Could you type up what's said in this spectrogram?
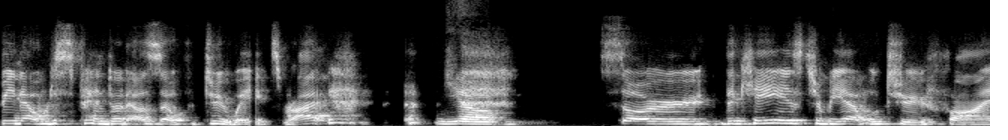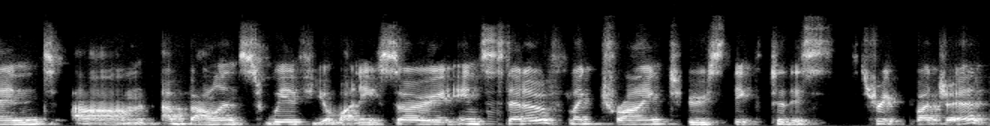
been able to spend on ourselves for two weeks right yeah. So the key is to be able to find um, a balance with your money. So instead of like trying to stick to this strict budget,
